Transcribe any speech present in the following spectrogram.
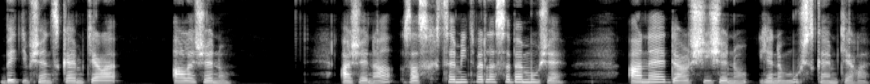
byť v ženském těle, ale ženu. A žena zas chce mít vedle sebe muže, a ne další ženu jen v mužském těle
